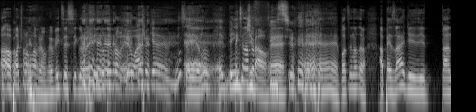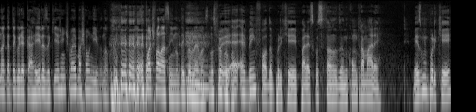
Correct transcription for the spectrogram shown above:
Ah, pode falar palavrão. Eu vi que você segurou aí, não tem problema. Eu acho que é. Não sei, É, não. é bem tem que ser natural. é. difícil. É, é, pode ser natural. Apesar de estar na categoria carreiras aqui, a gente vai baixar o nível. Não, tô brincando, mas pode falar assim, não tem problema. Não se preocupa. É, é bem foda, porque parece que você tá nadando contra a maré. Mesmo porque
